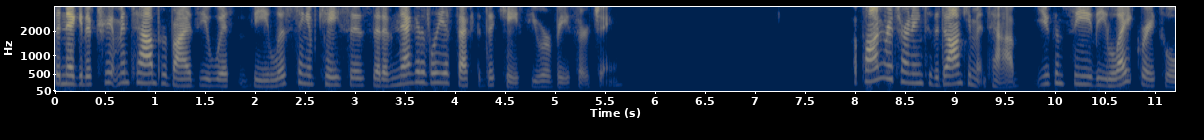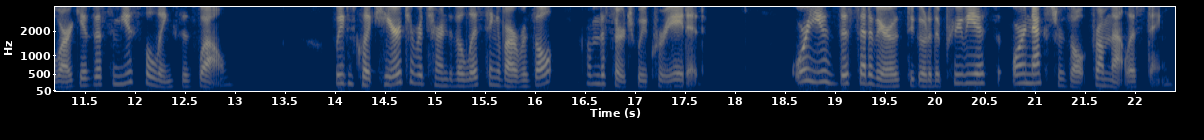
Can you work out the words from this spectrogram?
The Negative Treatment tab provides you with the listing of cases that have negatively affected the case you are researching. Upon returning to the Document tab, you can see the light gray toolbar gives us some useful links as well. We can click here to return to the listing of our results from the search we created, or use this set of arrows to go to the previous or next result from that listing.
